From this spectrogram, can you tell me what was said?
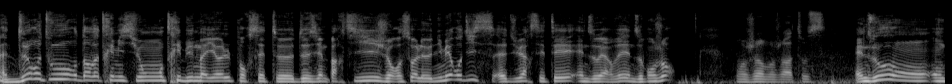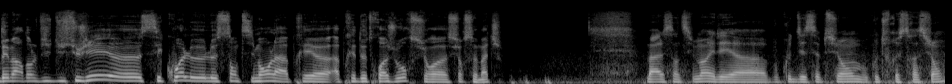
De retour dans votre émission Tribune Mayol pour cette deuxième partie. Je reçois le numéro 10 du RCT, Enzo Hervé. Enzo, bonjour. Bonjour, bonjour à tous. Enzo, on, démarre dans le vif du sujet. Euh, c'est quoi le, sentiment là après 2 euh, après jours sur euh, sur ce match? Bah, le sentiment, il est beaucoup de déception, beaucoup de frustration,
